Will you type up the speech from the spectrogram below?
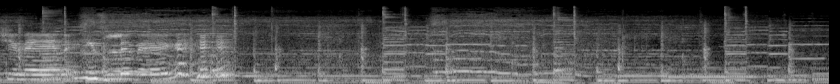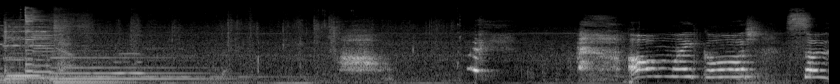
Jimin, he's living. oh my gosh. So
